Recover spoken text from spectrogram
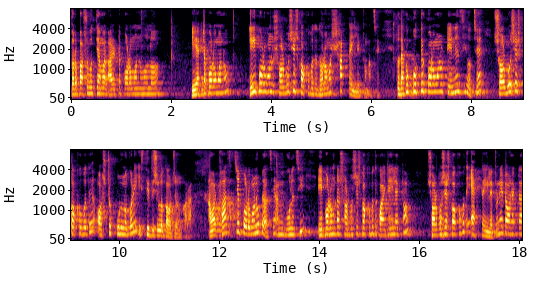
ধরো পার্শ্ববর্তী আমার আরেকটা পরমাণু হলো এই একটা পরমাণু এই পরমাণু সর্বশেষ কক্ষপথে, ধরো আমার সাতটা ইলেকট্রন আছে। তো দেখো, প্রত্যেক পরমাণুর টেন্ডেন্সি হচ্ছে সর্বশেষ কক্ষপথে অষ্টক পূর্ণ করে স্থিতিশীলতা অর্জন করা। আমার ফার্স্ট যে পরমাণুটা আছে, আমি বলেছি, এই পরমাণুটা সর্বশেষ কক্ষপথে কয়টা ইলেকট্রন সর্বশেষ কক্ষপথে একটা ইলেকট্রন এটা অনেকটা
